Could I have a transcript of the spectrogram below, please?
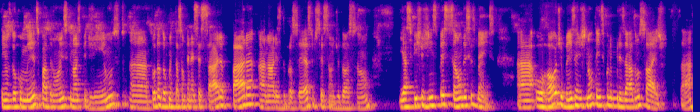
Tem os documentos padrões que nós pedimos, uh, toda a documentação que é necessária para a análise do processo de cessão e de doação e as fichas de inspeção desses bens. Uh, o rol de bens a gente não tem disponibilizado no site. Tá?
